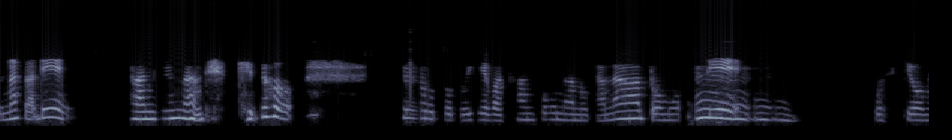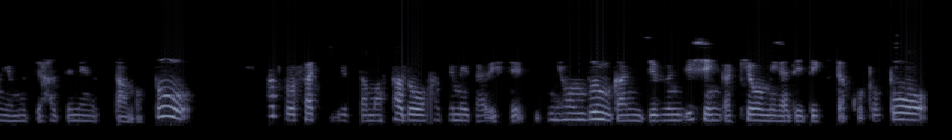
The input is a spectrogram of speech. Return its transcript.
う中で、単純なんですけど、京都といえば観光なのかなと思って、うんうんうん、少し興味を持ち始めたのと、あとさっき言った、まあ、茶道を始めたりして、日本文化に自分自身が興味が出てきたことと、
